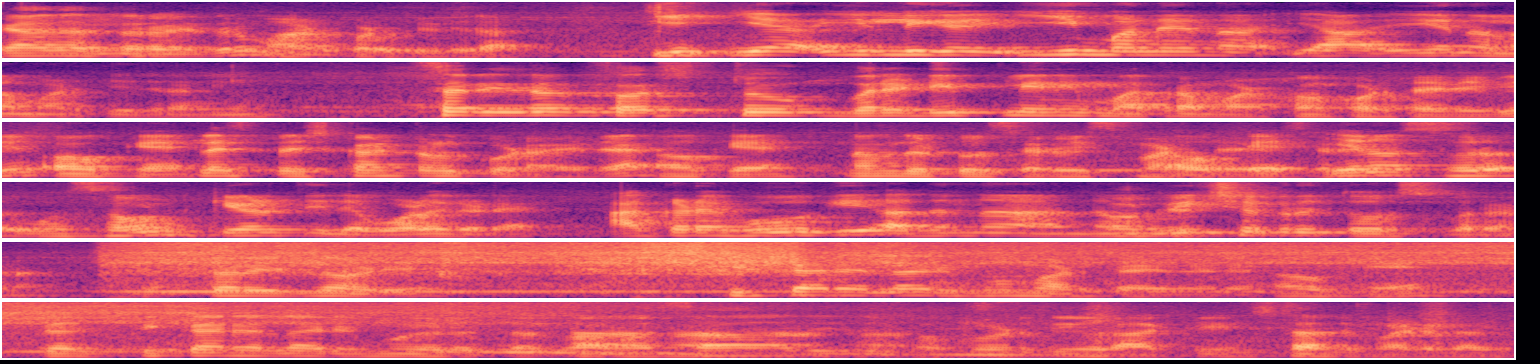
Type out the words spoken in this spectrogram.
ಯಾವ್ದೇ ತರ ಇದ್ರು ಮಾಡ್ಕೊಡ್ತಿದ್ದೀರಾ. ಈ- ಯಾ- ಇಲ್ಲಿಗೆ ಈ ಮನೆನ ಯಾ ಏನೆಲ್ಲ ಮಾಡ್ತಿದ್ದೀರಾ ನೀವು? ಸರ್ ಇದ್ರಲ್ಲಿ ಫಸ್ಟ್ ಬರೀ ಡೀಪ್ ಕ್ಲೀನಿಂಗ್ ಮಾತ್ರ ಮಾಡ್ಕೊಂಡು ಕೊಡ್ತಾ ಇದೀವಿ. ಓಕೆ ಪ್ಲಸ್ ಪೆಸ್ಟ್ ಕಂಟ್ರೋಲ್ ಕೂಡ ಇದೆ. ಓಕೆ ನಮ್ದು ಟೂ ಸರ್ವಿಸ್ ಮಾಡ್ತಾ ಓಕೆ ಇದೀವಿ ಏನೋ ಸೌಂಡ್ ಕೇಳ್ತಿದೆ ಒಳಗಡೆ. ಆ ಕಡೆ ಹೋಗಿ ಅದನ್ನ ನಮ್ಮ ವೀಕ್ಷಕರಿಗೆ ತೋರಿಸ್ಬರೋಣ ಸರ್ ಇದು ನೋಡಿ. ಸ್ಟಿಕ್ಕರ್ ಎಲ್ಲ ರಿಮೂವ್ ಮಾಡ್ತಾ ಇದ್ದಾರೆ. ಓಕೆ ಸ್ಟಿಕ್ಕರ್ ಎಲ್ಲ ರಿಮೂವ್ ಇರುತ್ತಲ್ಲ ಇವ್ರು ಹಾಕಿ ಇನ್ಸ್ಟಾಲ್ ಮಾಡಿರೋದು.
